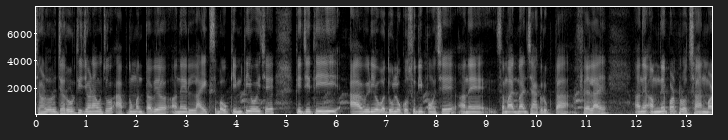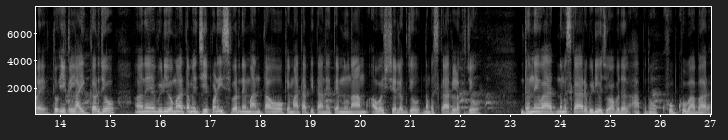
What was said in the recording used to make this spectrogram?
જરૂર જરૂરથી જણાવજો. આપનું મંતવ્ય અને લાઇક્સ બહુ કિંમતી હોય છે કે જેથી આ વીડિયો વધુ લોકો સુધી પહોંચે અને સમાજમાં જાગૃતતા ફેલાય અને અમને પણ પ્રોત્સાહન મળે. તો એક લાઈક કરજો અને વિડીયોમાં તમે જે પણ ઈશ્વરને માનતા હો કે માતા પિતાને તેમનું નામ અવશ્ય લખજો. નમસ્કાર લખજો. ધન્યવાદ, નમસ્કાર વીડિયો જોવા બદલ આપનો ખૂબ ખૂબ આભાર.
